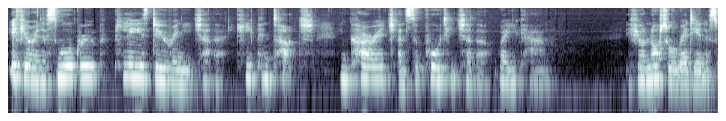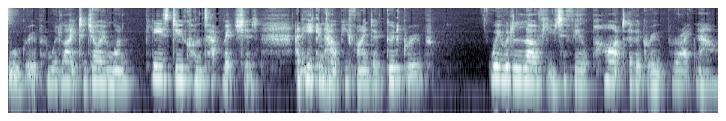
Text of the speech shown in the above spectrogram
If you're in a small group, please do ring each other. Keep in touch. Encourage and support each other where you can. If you're not already in a small group and would like to join one, please do contact Richard and he can help you find a good group. We would love you to feel part of a group right now.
